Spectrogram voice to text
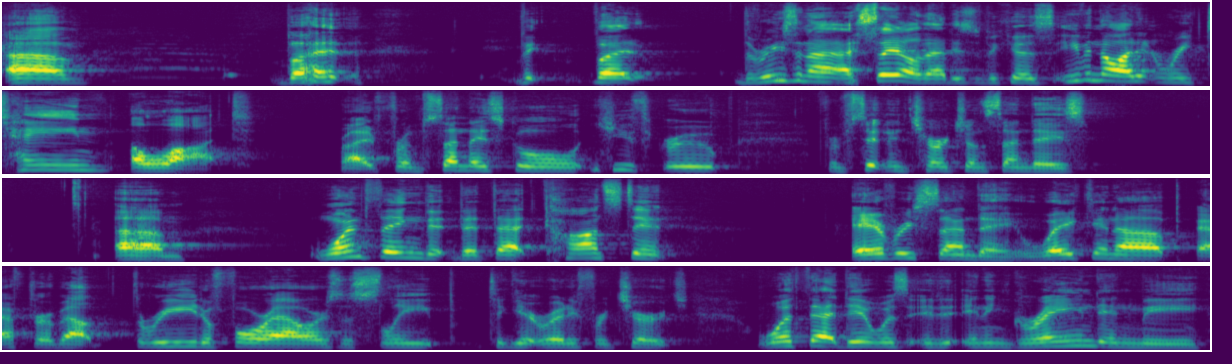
Um, but, but, but the reason I say all that is because even though I didn't retain a lot, right? From Sunday school, youth group, from sitting in church on Sundays. Um, one thing that, that that constant every Sunday, waking up after about three to four hours of sleep to get ready for church, what that did was it, it ingrained in me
